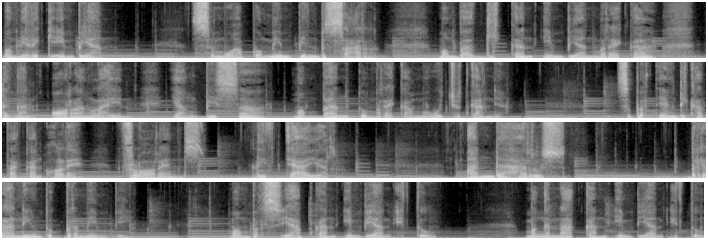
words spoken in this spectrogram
memiliki impian. Semua pemimpin besar membagikan impian mereka dengan orang lain yang bisa membantu mereka mewujudkannya. Seperti yang dikatakan oleh Florence Littyer, Anda harus berani untuk bermimpi, mempersiapkan impian itu, mengenakan impian itu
